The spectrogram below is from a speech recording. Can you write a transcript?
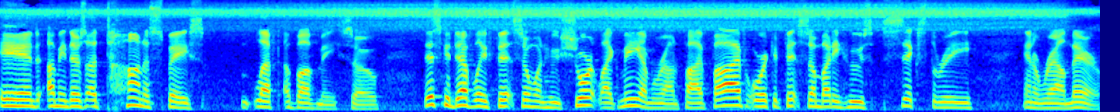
And, I mean, there's a ton of space left above me. So, this could definitely fit someone who's short like me. I'm around 5'5", or it could fit somebody who's 6'3", and around there.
